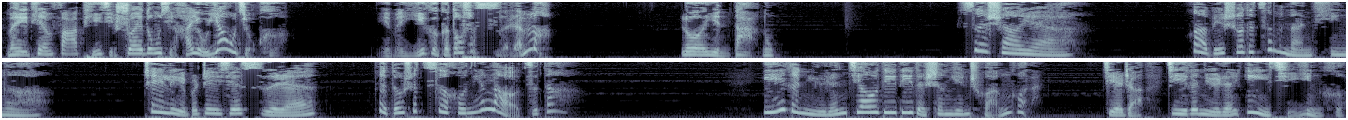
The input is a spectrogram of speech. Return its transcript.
每天发脾气、摔东西，还有药酒喝，你们一个个都是死人吗？罗隐大怒：“四少爷，话别说的这么难听啊！这里边这些死人，可都是伺候你老子的。”一个女人娇滴滴的声音传过来。接着，几个女人一起应和，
